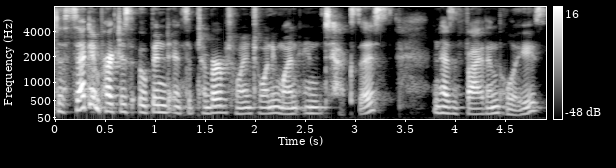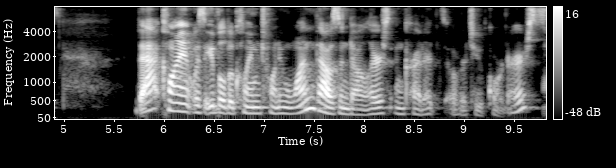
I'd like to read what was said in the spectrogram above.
The second practice opened in September of 2021 in Texas and has five employees. That client was able to claim $21,000 in credits over two quarters.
